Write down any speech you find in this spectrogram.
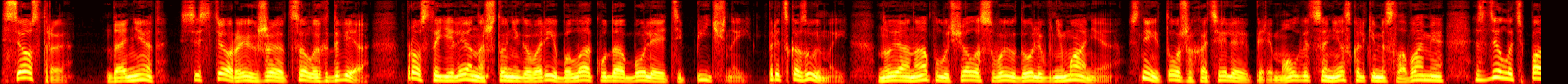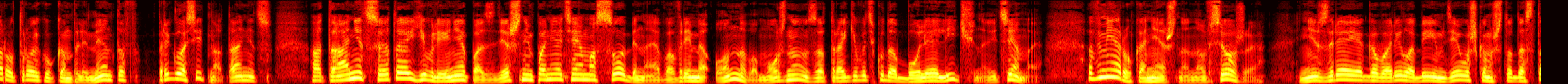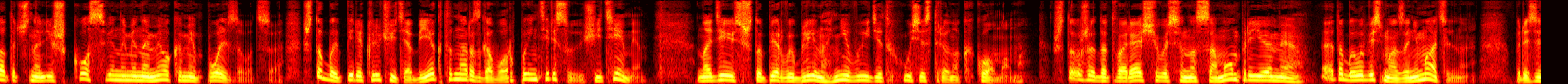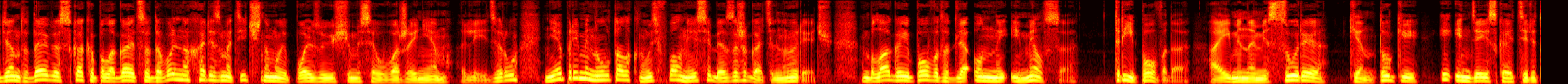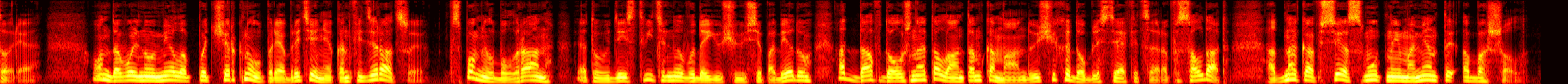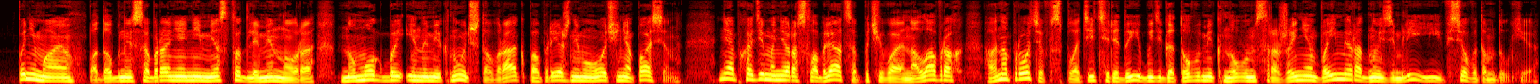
«Сестры!» «Да нет, сестер, их же целых две. Просто Елена, что ни говори, была куда более типичной, предсказуемой. Но и она получала свою долю внимания. С ней тоже хотели перемолвиться несколькими словами, сделать пару-тройку комплиментов, пригласить на танец. А танец — это явление по здешним понятиям особенное. Во время онного можно затрагивать куда более личные темы. В меру, конечно, но все же. Не зря я говорил обеим девушкам, что достаточно лишь косвенными намеками пользоваться, чтобы переключить объект на разговор по интересующей теме. Надеюсь, что первый блин не выйдет у сестренок комом. Что же до творящегося на самом приеме, это было весьма занимательно. Президент Дэвис, как и полагается довольно харизматичному и пользующемуся уважением лидеру, не применул толкнуть вполне себе зажигательную речь. Благо и повод для онной имелся три повода, а именно Миссури, Кентукки и индейская территория. Он довольно умело подчеркнул приобретение конфедерации. Вспомнил Булран, эту действительно выдающуюся победу, отдав должное талантам командующих и доблести офицеров и солдат. Однако все смутные моменты обошел. Понимаю, подобные собрания не место для минора, но мог бы и намекнуть, что враг по-прежнему очень опасен. Необходимо не расслабляться, почивая на лаврах, а, напротив, сплотить ряды и быть готовыми к новым сражениям во имя родной земли и все в этом духе.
